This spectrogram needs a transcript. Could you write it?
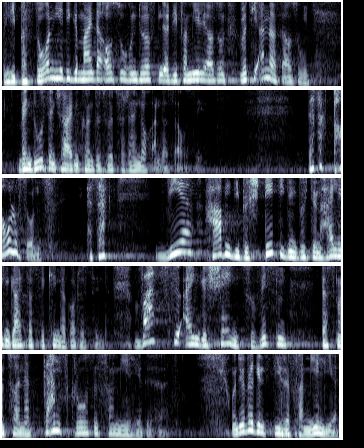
Wenn die Pastoren hier die Gemeinde aussuchen dürften, äh, die Familie aussuchen, wird sie anders aussuchen. Wenn du es entscheiden könntest, wird es wahrscheinlich noch anders aussehen. Das sagt Paulus uns. Er sagt, wir haben die Bestätigung durch den Heiligen Geist, dass wir Kinder Gottes sind. Was für ein Geschenk zu wissen, dass man zu einer ganz großen Familie gehört. Und übrigens, diese Familie,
